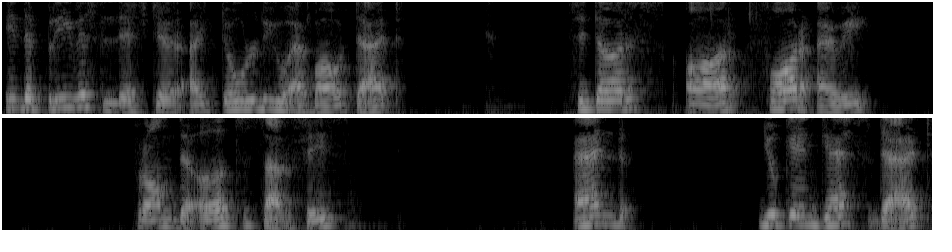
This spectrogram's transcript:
In the previous lecture i told you about that stars are far away from the earth's surface and you can guess that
